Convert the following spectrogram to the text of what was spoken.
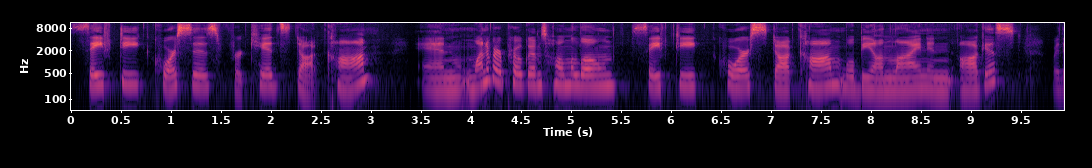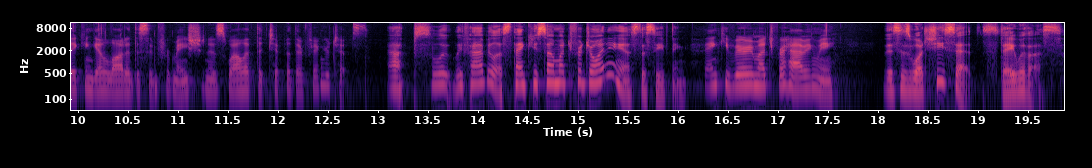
safetycoursesforkids.com. And one of our programs, Home Alone Safety Safetycourse.com, will be online in August, where they can get a lot of this information as well at the tip of their fingertips. Absolutely fabulous. Thank you so much for joining us this evening. Thank you very much for having me. This is what she said. Stay with us.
